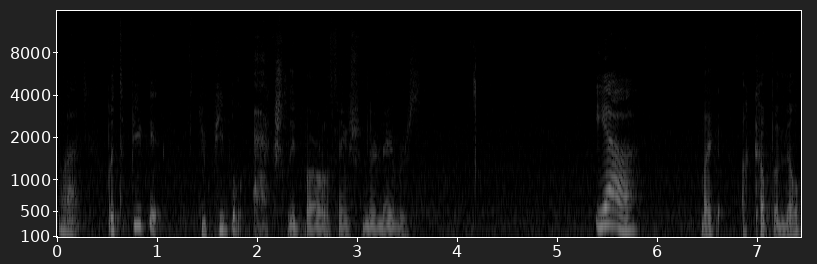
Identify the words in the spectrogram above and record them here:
what? but do people do people actually borrow things from their neighbors? Yeah. Like a cup of milk?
